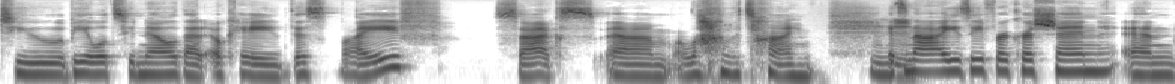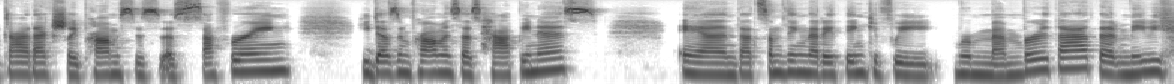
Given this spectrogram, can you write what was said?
to be able to know that, okay, this life sucks um, a lot of the time. Mm-hmm. It's not easy for a Christian, and God actually promises us suffering. He doesn't promise us happiness. And that's something that I think if we remember that, that maybe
